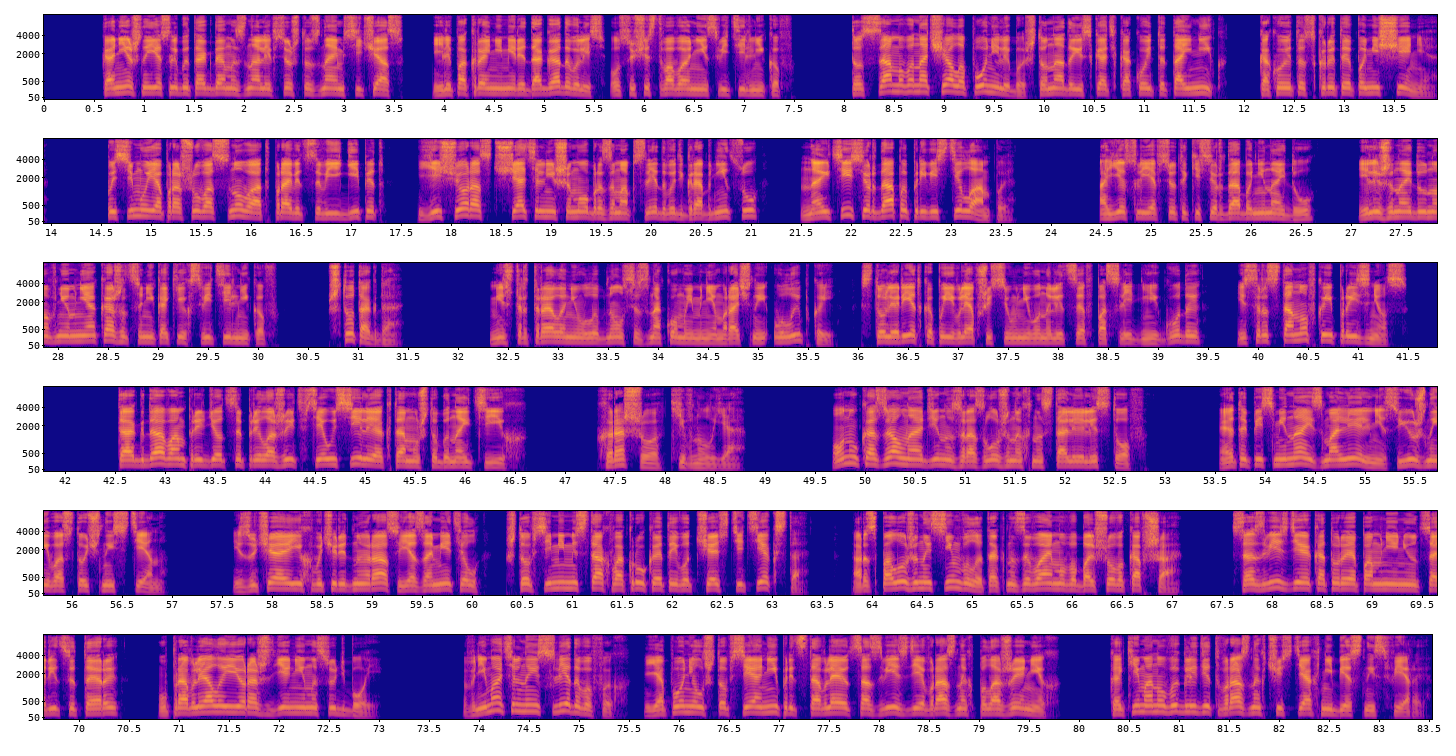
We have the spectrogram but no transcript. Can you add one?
Конечно, если бы тогда мы знали все, что знаем сейчас, или, по крайней мере, догадывались о существовании светильников, то с самого начала поняли бы, что надо искать какой-то тайник, какое-то скрытое помещение. Посему я прошу вас снова отправиться в Египет, еще раз тщательнейшим образом обследовать гробницу, найти сердап и привести лампы. А если я все-таки сердаба не найду, или же найду, но в нем не окажется никаких светильников, что тогда? Мистер Треллани улыбнулся знакомой мне мрачной улыбкой, столь редко появлявшейся у него на лице в последние годы, и с расстановкой произнес. Тогда вам придется приложить все усилия к тому, чтобы найти их». «Хорошо», — кивнул я. Он указал на один из разложенных на столе листов. «Это письмена из молельни с южной и восточной стен. Изучая их в очередной раз, я заметил, что в семи местах вокруг этой вот части текста расположены символы так называемого «большого ковша», созвездие, которое, по мнению царицы Теры, управляла ее рождением и судьбой. Внимательно исследовав их, я понял, что все они представляют созвездие в разных положениях, каким оно выглядит в разных частях небесной сферы.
